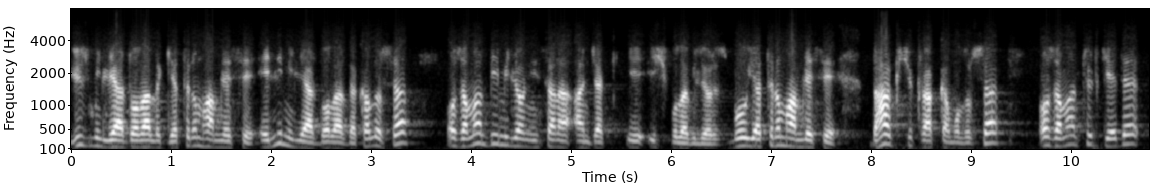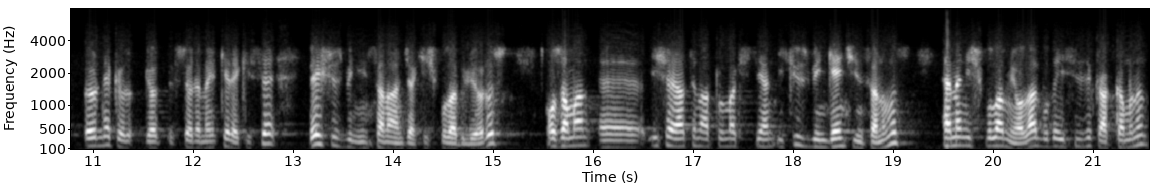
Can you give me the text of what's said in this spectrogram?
100 milyar dolarlık yatırım hamlesi 50 milyar dolarda kalırsa o zaman 1 milyon insana ancak e, iş bulabiliyoruz. Bu yatırım hamlesi daha küçük rakam olursa o zaman Türkiye'de örnek söylemek gerekirse 500 bin insana ancak iş bulabiliyoruz. O zaman e, iş hayatına atılmak isteyen 200 bin genç insanımız hemen iş bulamıyorlar. Bu da işsizlik rakamının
